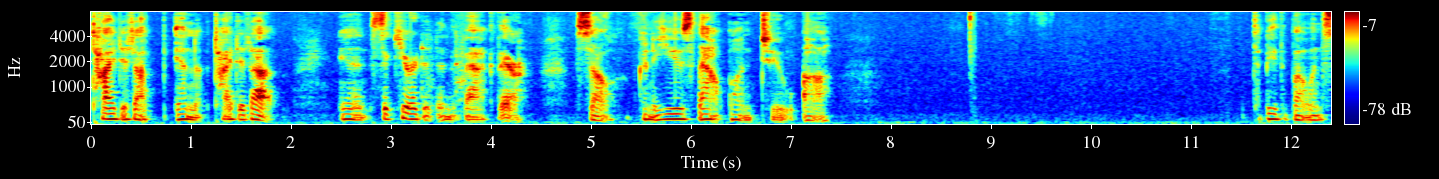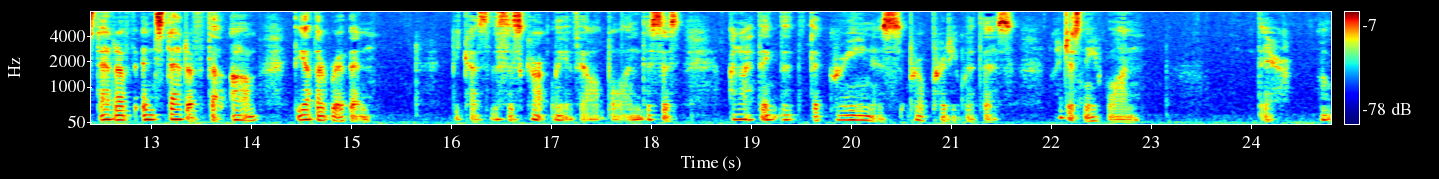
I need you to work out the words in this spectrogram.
tied it up and tied it up and secured it in the back there. So I'm going to use that one to uh, to be the bow instead of instead of the um the other ribbon because this is currently available and this is and I think that the green is real pretty with this. I just need one there. Um,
